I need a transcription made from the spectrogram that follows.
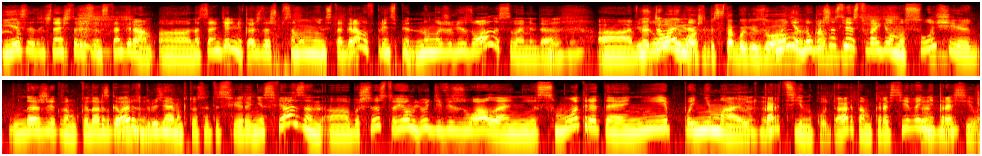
Если ты начинаешь строить Инстаграм, а, на самом деле, мне кажется, даже по самому Инстаграму, в принципе, ну мы же визуалы с вами, да? А, Но это мы, может быть, с тобой визуально. Ну нет, ну в А, большинстве своем случае, даже там, когда разговариваю Мгм. с друзьями, кто с этой сферой не связан, в большинстве своем люди визуалы, они смотрят и они понимают картинку, да, там красиво некрасиво.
